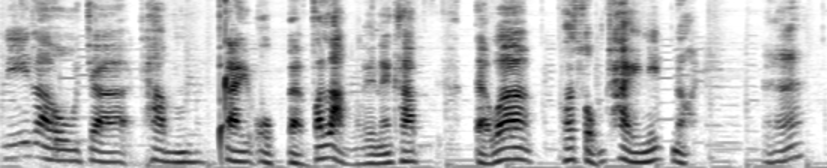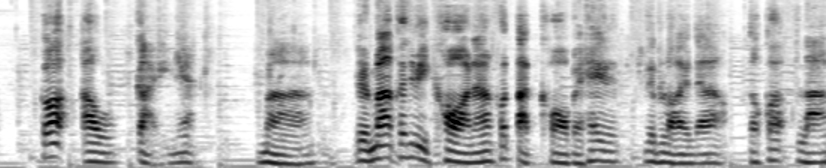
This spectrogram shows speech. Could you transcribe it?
ันนี้เราจะทำไก่อบแบบฝรั่งเลยนะครับ แต่ว่าผสมไทยนิดหน่อยนะก็เอาไก่เนี่ยมาโดยมากก็จะมีคอนะเขาตัดคอไปให้เรียบร้อยแล้ว แล้วก็ล้าง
